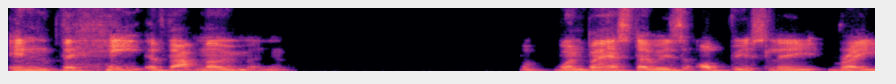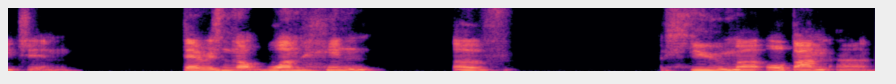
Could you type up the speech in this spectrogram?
in the heat of that moment, when Bairstow is obviously raging, there is not one hint of humor or banter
